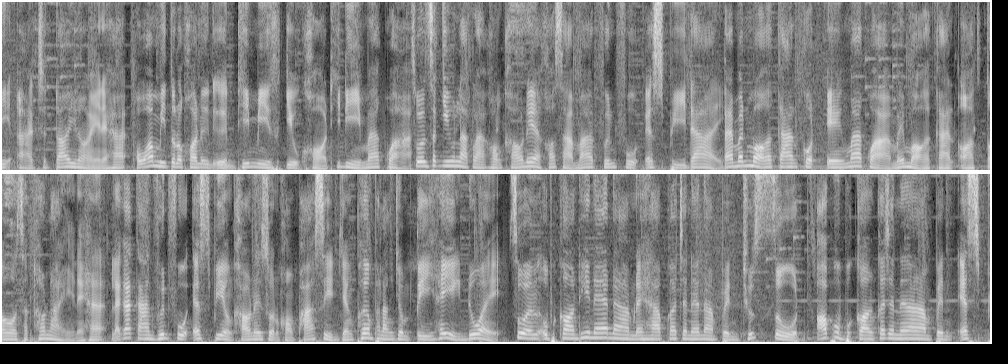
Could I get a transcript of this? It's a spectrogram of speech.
นี้อาจจะด้อยหน่อยนะฮะเพราะว่ามีตัวละครอื่นๆ ที่มีสกิลคอที่ดีมากกว่า ส่วนสกิลหลักๆของเขาเนี่ยเขาสามารถฟื้นฟู SP ได้ แต่มันเหมาะกับการกดเองมากกว่า ไม่เหมาะกับการออโต้สักเท่าไหร่นะฮะและก็การฟื้นฟู SP ของเขาในส่วนของพาสซีฟยังเพิ่มพลังโจมตีให้อีกด้วย ส่วนอุปกรณ์ที่แนะนำนะครับก็จะแนะนำเป็นชุดสูตรออฟอุปกรณ์ก็จะแนะนำเป็น SP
